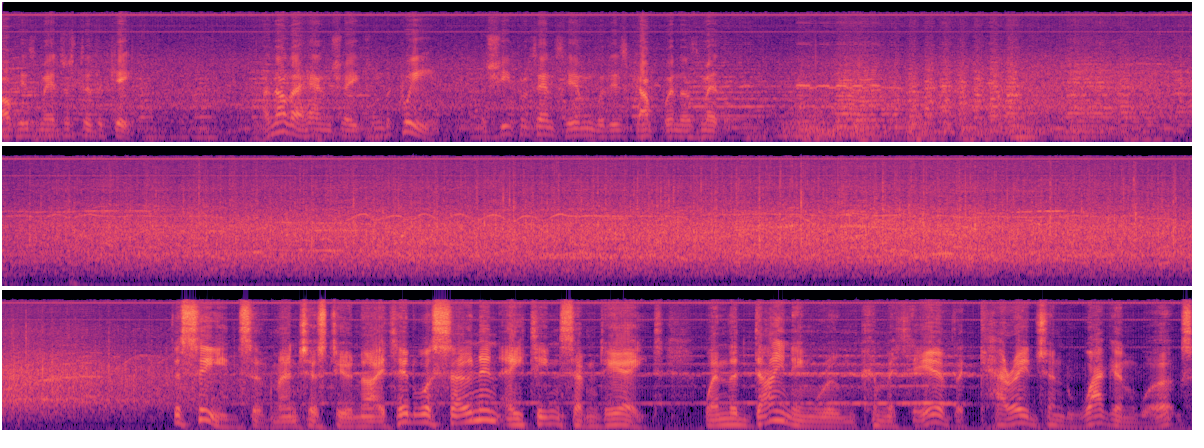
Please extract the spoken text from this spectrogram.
of His Majesty the King. Another handshake from the Queen, as she presents him with his cup winner's medal. The seeds of Manchester United were sown in 1878 when the dining room committee of the carriage and wagon works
